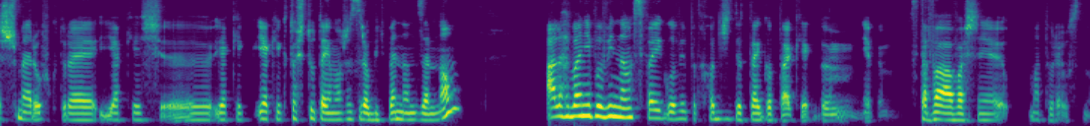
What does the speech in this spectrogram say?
szmerów, które jakieś, jakie, jakie ktoś tutaj może zrobić, będąc ze mną, ale chyba nie powinnam w swojej głowie podchodzić do tego tak, jakbym, nie wiem, stawała właśnie maturę ustną.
